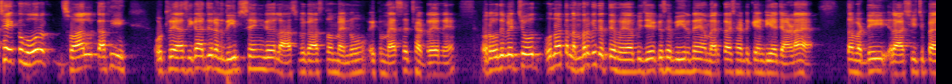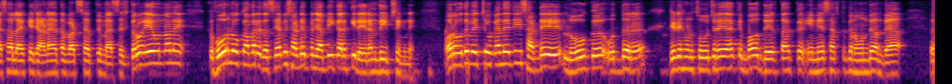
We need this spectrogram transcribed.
ਅੱਛਾ, ਇੱਕ ਹੋਰ ਸਵਾਲ ਕਾਫੀ ਉੱਠ ਰਿਹਾ ਸੀਗਾ। ਅੱਜ ਰਣਦੀਪ ਸਿੰਘ ਲਾਸ ਵੇਗਾਸ ਤੋਂ ਮੈਨੂੰ ਇੱਕ ਮੈਸੇਜ ਛੱਡ ਰਹੇ ਨੇ ਔਰ ਉਹਦੇ ਵਿੱਚ ਉਹ, ਉਹਨਾਂ ਤਾਂ ਨੰਬਰ ਵੀ ਦਿੱਤੇ ਹੋਏ ਆ ਵੀ ਜੇ ਕਿਸੇ ਵੀਰ ਨੇ ਅਮਰੀਕਾ ਛੱਡ ਕੇ ਇੰਡੀਆ ਜਾਣਾ ਹੈ, ਤਾਂ ਵੱਡੀ ਰਾਸ਼ੀ 'ਚ ਪੈਸਾ ਲੈ ਕੇ ਜਾਣਾ ਹੈ, ਤਾਂ WhatsApp ਤੇ ਮੈਸੇਜ ਕਰੋ। ਇਹ ਉਹਨਾਂ ਨੇ ਹੋਰ ਲੋਕਾਂ ਬਾਰੇ ਦੱਸਿਆ ਵੀ ਸਾਡੇ ਪੰਜਾਬੀ ਕਰ ਕੀ ਰਹੇ ਰਣਦੀਪ ਸਿੰਘ ਨੇ। ਔਰ ਉਹਦੇ ਵਿੱਚ ਉਹ ਕਹਿੰਦੇ ਜੀ, ਸਾਡੇ ਲੋਕ ਉਧਰ ਜਿਹੜੇ ਹੁਣ ਸੋਚ ਰਹੇ ਆ ਕਿ ਬਹੁਤ ਦੇਰ ਤੱਕ ਇੰਨੇ ਸਖਤ ਕਾਨੂੰਨ ਦੇ ਹੁੰਦਿਆਂ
